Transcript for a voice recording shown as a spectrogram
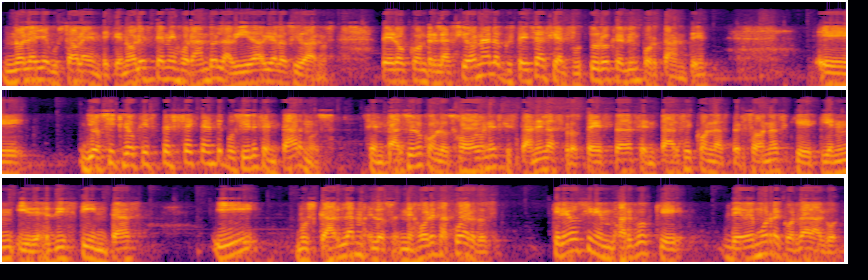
no le haya gustado a la gente, que no le esté mejorando la vida hoy a los ciudadanos. Pero con relación a lo que usted dice hacia el futuro, que es lo importante, eh, yo sí creo que es perfectamente posible sentarnos, sentarse uno con los jóvenes que están en las protestas, sentarse con las personas que tienen ideas distintas y buscar los mejores acuerdos. Creo, sin embargo, que debemos recordar algo.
